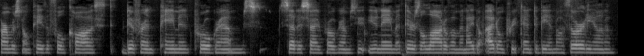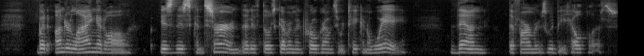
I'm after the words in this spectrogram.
farmers don't pay the full cost, different payment programs, set aside programs, you, you name it. There's a lot of them, and I don't, I don't pretend to be an authority on them. But underlying it all is this concern that if those government programs were taken away, then the farmers would be helpless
